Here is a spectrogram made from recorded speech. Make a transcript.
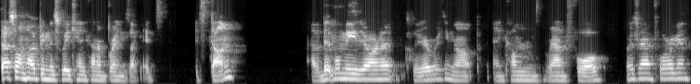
that's what I'm hoping this weekend kind of brings. Like it's it's done. Have a bit more media on it, clear everything up, and come round four. Where's round four again?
